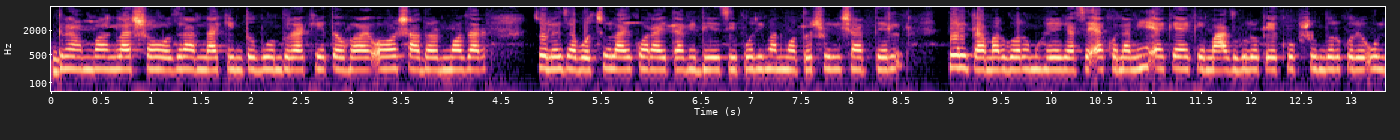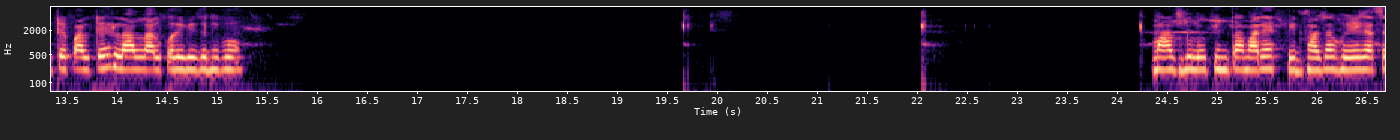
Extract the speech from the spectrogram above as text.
গ্রাম বাংলার সহজ রান্না কিন্তু বন্ধুরা খেতে হয়, অসাধারণ মজার। চলে যাব চুলাই কড়াইতে, আমি দিয়েছি পরিমাণ মতো সরিষার তেল। তেলটা আমার গরম হয়ে গেছে। এখন আমি একে একে মাছগুলোকে খুব সুন্দর করে উল্টে পাল্টে লাল লাল করে ভেজে নিব। মাছগুলো কিন্তু আমার এক পিঠ ভাজা হয়ে গেছে,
